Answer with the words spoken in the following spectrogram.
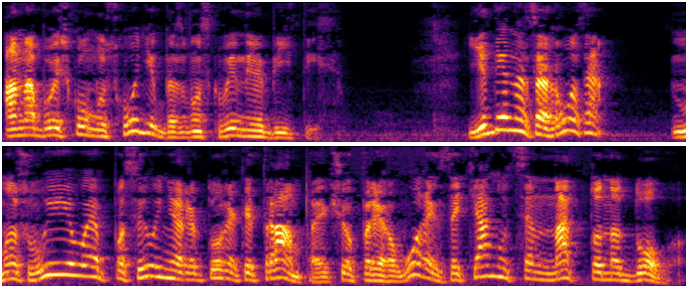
а на Близькому Сході без Москви не обійтися. Єдина загроза можливе посилення риторики Трампа, якщо переговори затягнуться надто надовго.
